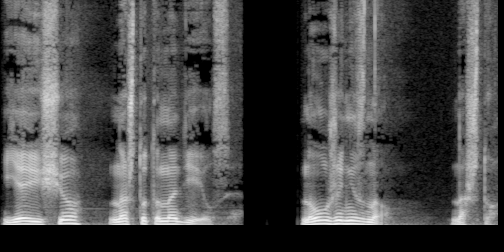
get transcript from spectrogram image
Я еще на что-то надеялся, но уже не знал, на что.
